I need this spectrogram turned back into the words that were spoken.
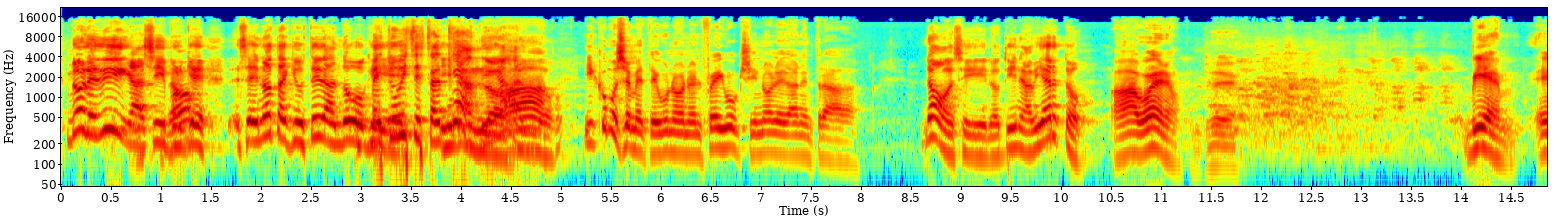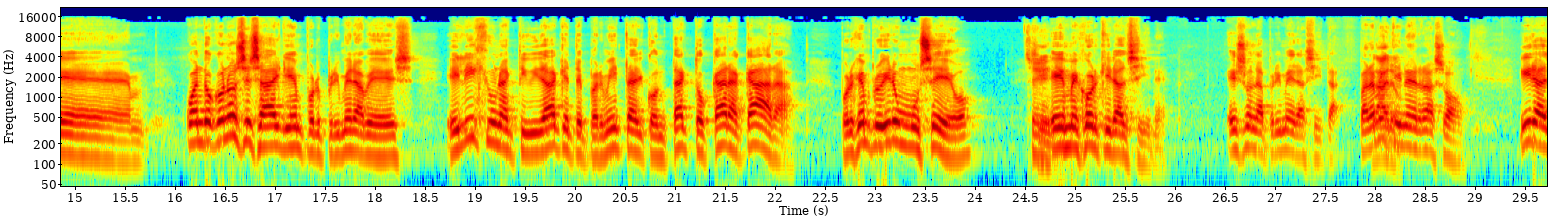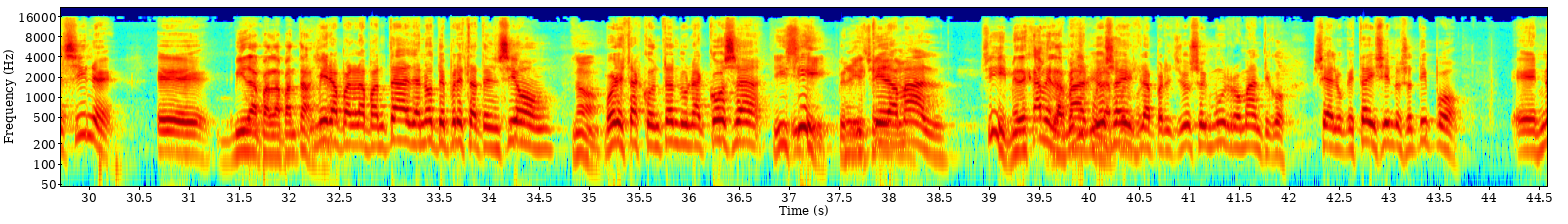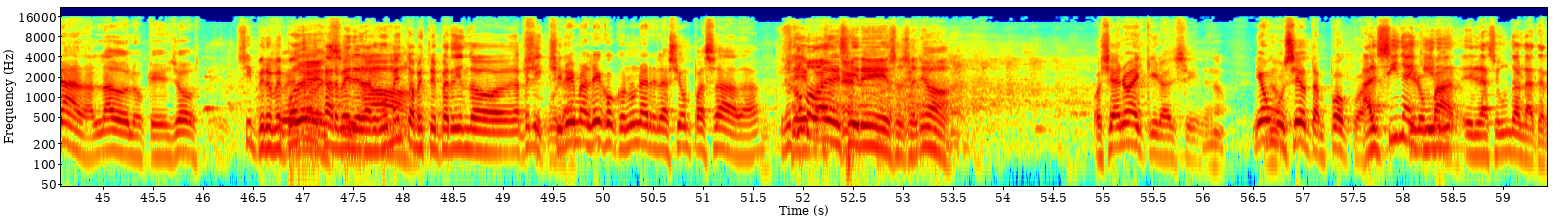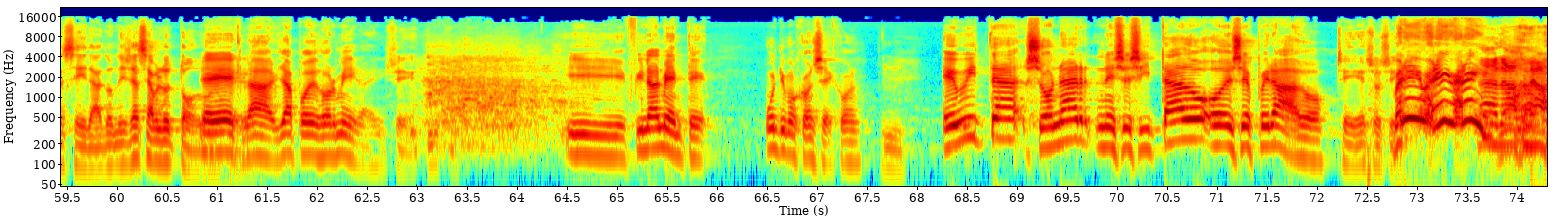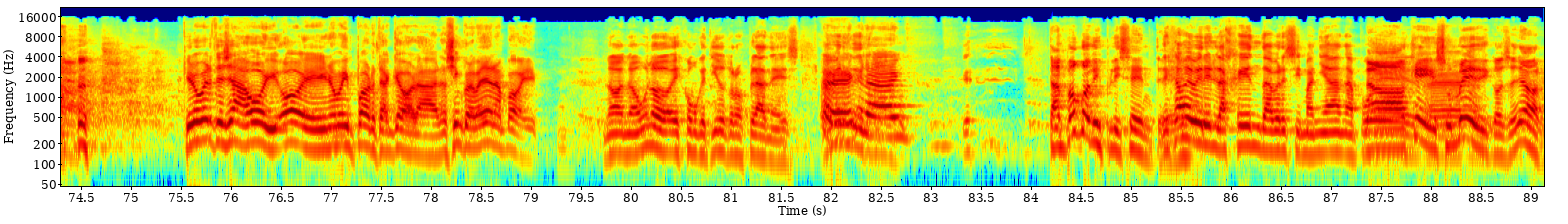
No le diga así, ¿No? porque se nota que usted anduvo... Me que- estuviste stalkeando. investigando. Ah, ¿y cómo se mete uno en el Facebook si no le dan entrada? No, si lo tiene abierto. Ah, bueno. Bien. eh, cuando conoces a alguien por primera vez, elige una actividad que te permita el contacto cara a cara. Por ejemplo, ir a un museo Sí. es mejor que ir al cine. Eso en la primera cita. Para mí tiene razón. Ir al cine, eh, Mira para la pantalla. mira para la pantalla, no te presta atención. No. Vos le estás contando una cosa Y sí, pero y Sí, queda no. mal. sí, me ver la mal. película. Yo soy, por- la per- yo soy muy romántico. O sea, lo que está diciendo ese tipo es nada al lado de lo que yo... Sí, pero me podés dejar ver el no. argumento, me estoy perdiendo la Si, película. sin ir más lejos, con una relación pasada, ¿Pero ¿Cómo va a decir eso, señor? o sea, no hay que ir al cine. No, Ni a un no. museo tampoco. Al cine hay que un ir bar. en la segunda o la tercera, donde ya se habló todo. Eh, claro, ya podés dormir ahí. Sí. Y finalmente, últimos consejos. Mm. Evita sonar necesitado o desesperado. Sí, eso sí. Vení, vení, vení. No, no, no. Quiero verte ya hoy, hoy, no me importa a qué hora, a las 5 de la mañana voy. No, no, uno es como que tiene otros planes. A Eh. Tampoco displicente. déjame ¿eh? ver en la agenda a ver si mañana puedo. No, ¿qué? Es un Eh. médico, señor.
